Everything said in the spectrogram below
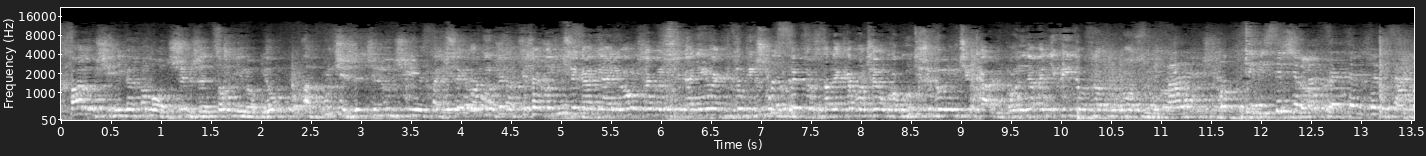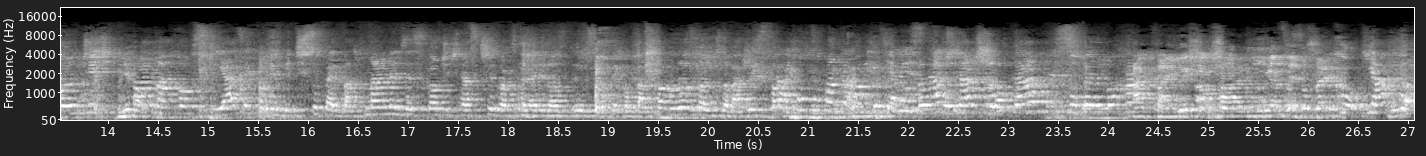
chwalą się nie wiadomo o czym, że co oni robią, a w gruncie rzeczy ludzi jest takie... Czego oni, oni przeganiają, czego oni przeganiają, jak widzą większą to z daleka włączają koguty, żeby oni uciekali, bo oni nawet nie pan Machowski Jacek powinien być super Batmanem, zeskoczyć na skrzydła z tego balkonu, rozgonić towarzystwo. A po co pan policja? Po prostu nasz lokalny super bohater. A pani się pani, a to super kot. Ja ja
